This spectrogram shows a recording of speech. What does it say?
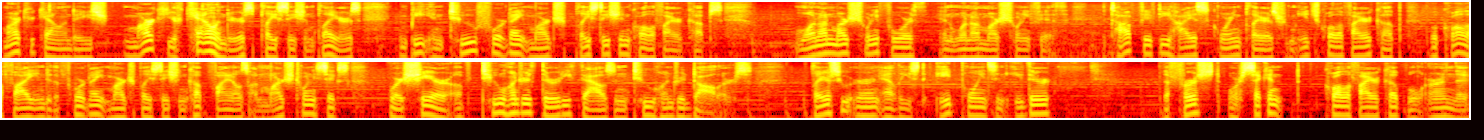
Mark your calendars. Mark your calendars. PlayStation players compete in two Fortnite March PlayStation Qualifier Cups, one on March 24th and one on March 25th. The top 50 highest scoring players from each qualifier cup will qualify into the Fortnite March PlayStation Cup finals on March 26th for a share of $230,200. Players who earn at least 8 points in either the first or second qualifier cup will earn the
